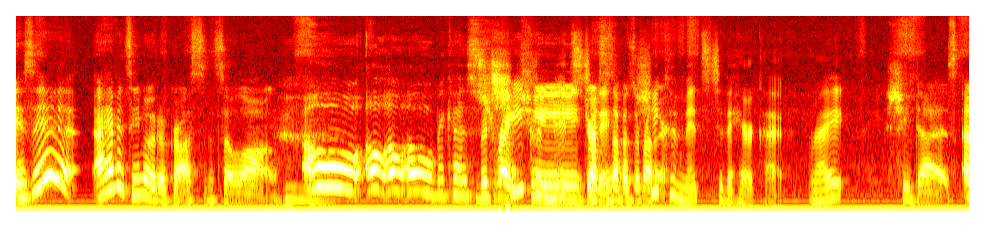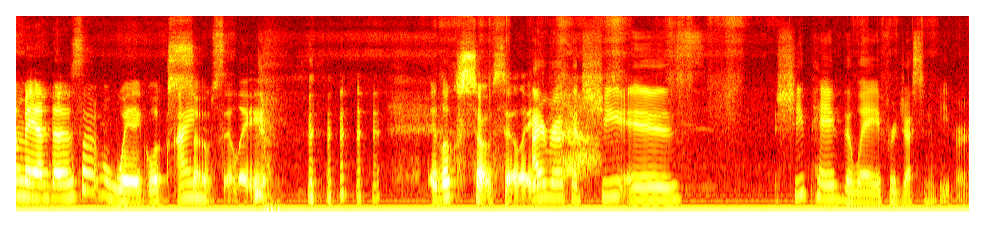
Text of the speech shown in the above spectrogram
Is it? I haven't seen motocross in so long. Oh, oh, oh, oh! Because but right, she, she, commits dresses to the, up as her brother. She commits to the haircut, right? She does. Amanda's wig looks I- so silly. It looks so silly. I wrote that she is. She paved the way for Justin Bieber.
